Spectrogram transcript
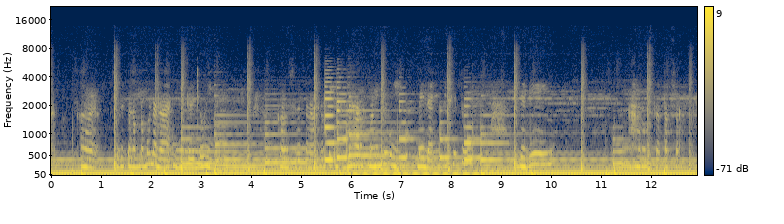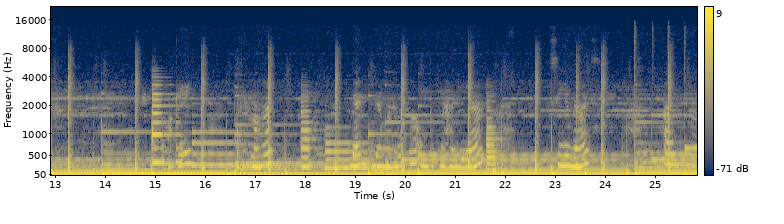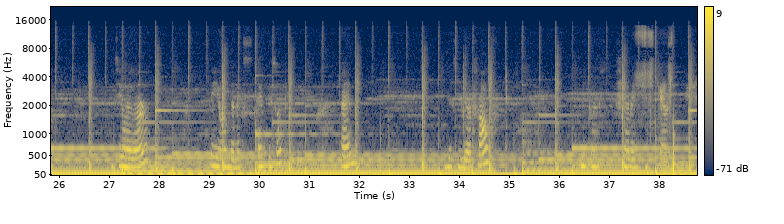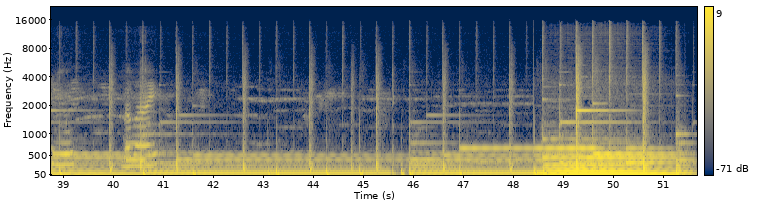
uh, sudut pandang perempuan adalah ingin dilindungi. Kalau sudut pandang laki ya, dia harus melindungi bedanya di situ. Jadi harus tetap survive oke semangat. Dan jangan lupa untuk bahagia. See you guys. yourself because sharing is caring. See you. Bye bye.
